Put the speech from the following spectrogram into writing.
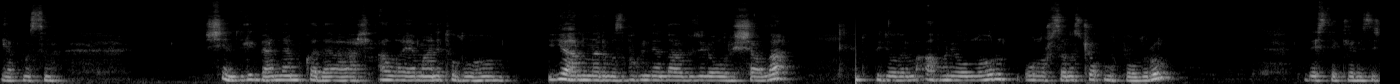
yapmasını. Şimdilik benden bu kadar. Allah'a emanet olun. Yarınlarımız bugünden daha güzel olur inşallah. Videolarıma abone olur, olursanız çok mutlu olurum. Destekleriniz için.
